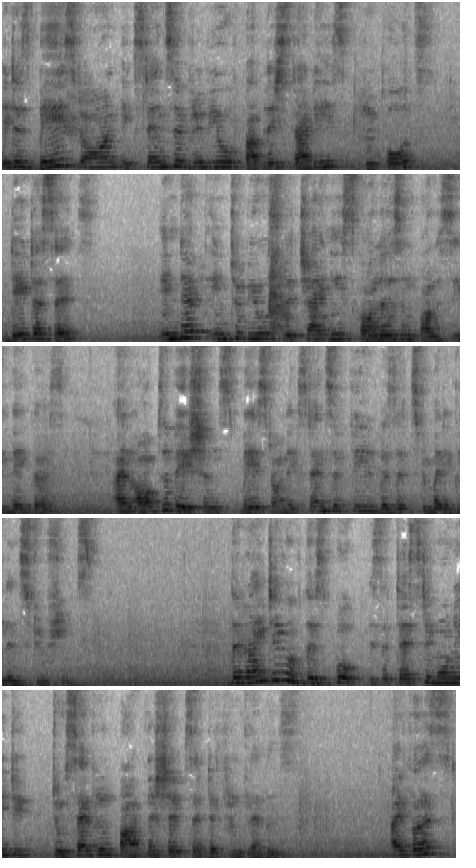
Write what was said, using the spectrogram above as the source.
It is based on extensive review of published studies, reports, data sets, in-depth interviews with Chinese scholars and policymakers, and observations based on extensive field visits to medical institutions. The writing of this book is a testimony to, to several partnerships at different levels. I first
